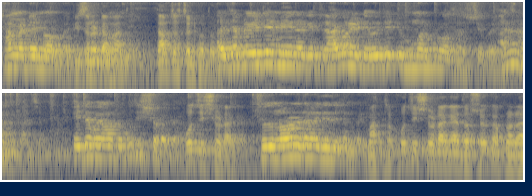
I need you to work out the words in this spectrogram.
সামনেটাই নর ভাই পিছনেটা মাদি দাম চাচ্ছেন কত আর যে আপনার এটাই মেন আর কি ড্রাগন এটা ওইটা একটু হুমার ক্রস আসছে ভাই হ্যাঁ? আচ্ছা। এটা ভাই মাত্র পঁচিশশো টাকা। পঁচিশশো টাকা। শুধু নরের দামে দিয়ে দিলাম ভাই। মাত্র পঁচিশশো টাকায় দর্শক আপনারা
